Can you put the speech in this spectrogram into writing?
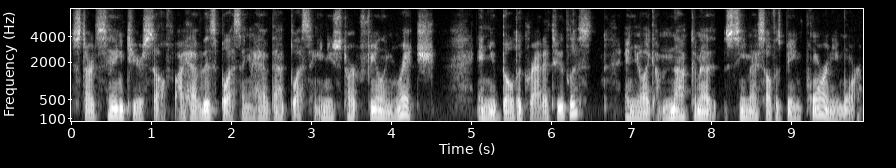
start saying to yourself, I have this blessing, I have that blessing, and you start feeling rich and you build a gratitude list, and you're like, I'm not going to see myself as being poor anymore.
